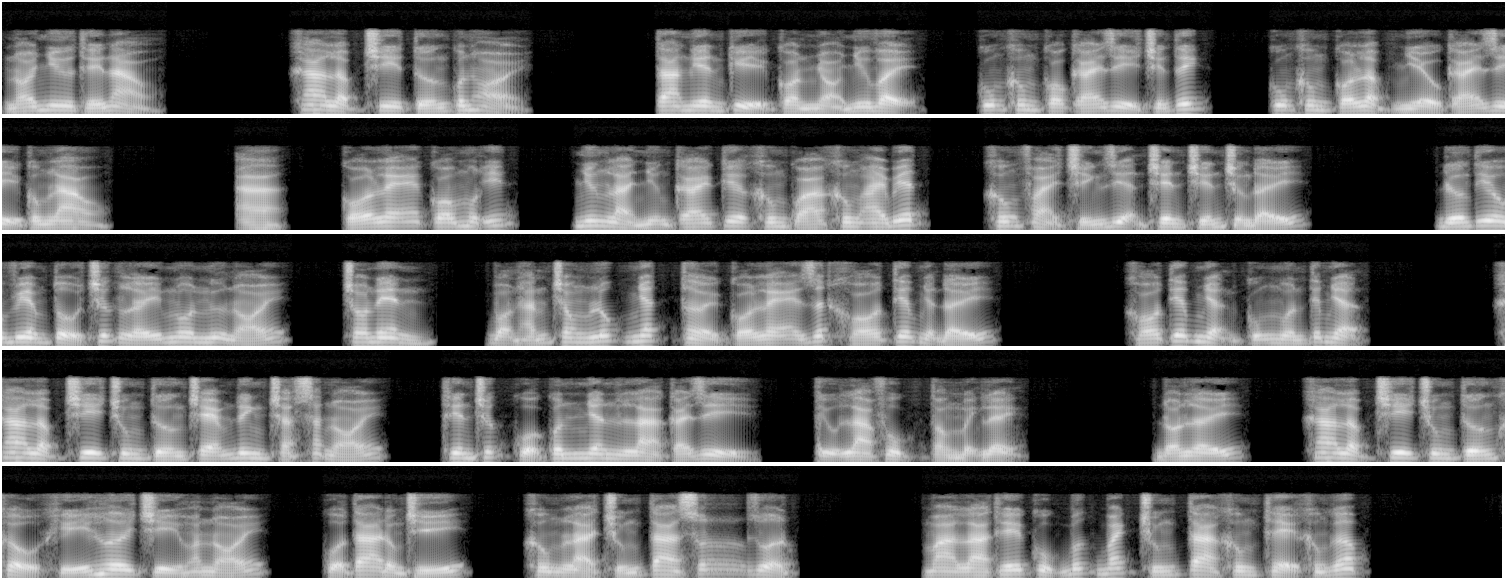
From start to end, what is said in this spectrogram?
Nói như thế nào? Kha lập chi tướng quân hỏi. Ta niên kỷ còn nhỏ như vậy, cũng không có cái gì chiến tích, cũng không có lập nhiều cái gì công lao. À, có lẽ có một ít, nhưng là những cái kia không quá không ai biết, không phải chính diện trên chiến trường đấy. Đường tiêu viêm tổ chức lấy ngôn ngữ nói, cho nên, bọn hắn trong lúc nhất thời có lẽ rất khó tiếp nhận đấy. Khó tiếp nhận cũng muốn tiếp nhận. Kha lập chi trung tướng chém đinh chặt sắt nói, thiên chức của quân nhân là cái gì, tự là phục tổng mệnh lệnh. Đón lấy, Kha lập chi trung tướng khẩu khí hơi trì hoan nói, của ta đồng chí, không là chúng ta xuất ruột, mà là thế cục bức bách chúng ta không thể không gấp.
